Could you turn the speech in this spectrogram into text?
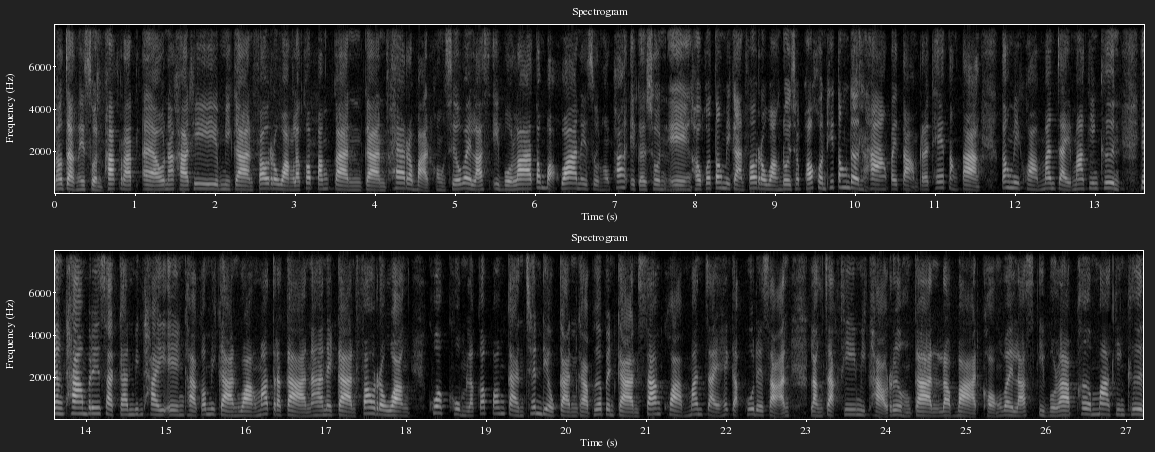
นอกจากในส่วนภาครัฐแล้วนะคะ ที่มีการเฝ้าระวังแล้วก็ป้องกันการแพร่ระบาดของเชื้อไวรัสอีโบลาต้องบอกว่าในส่วนของภาคเอกชนเองเขาก็ต้องมีการเฝ้าระวังโดยเฉพาะคนที่ต้องเดินทางไปต่างประเทศต่างๆ ต้องมีความมั่นใจมากยิ่งขึ้น อย่างทางบริษัทการบินไทยเองค่ะ ก็มีการวางมาตรการนะคะในการเฝ้าระวังควบคุม แล้วก็ป้องกันเช่นเดียวกันค่ะ เพื่อเป็นการสร้างความมั่นใจให้กับผู้โดยสาร หลังจากที่มีข่าวเรื่องของการระบาดของไวรัสอีโบลาเพิ่มมากยิ่งขึ้น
